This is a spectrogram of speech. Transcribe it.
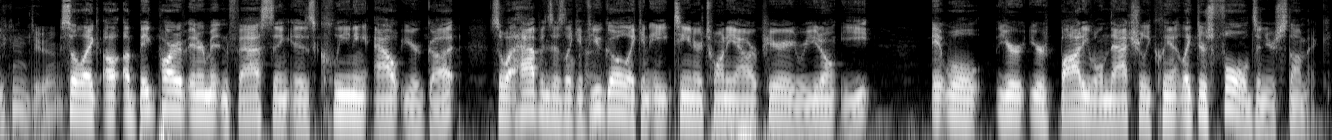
you can do it. So like a, a big part of intermittent fasting is cleaning out your gut. So what happens is like if you go like an 18 or 20 hour period where you don't eat, it will your your body will naturally clean it. Like there's folds in your stomach.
